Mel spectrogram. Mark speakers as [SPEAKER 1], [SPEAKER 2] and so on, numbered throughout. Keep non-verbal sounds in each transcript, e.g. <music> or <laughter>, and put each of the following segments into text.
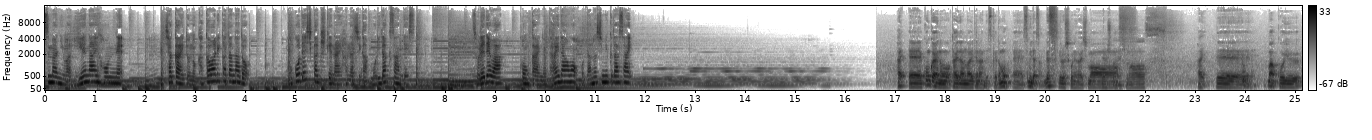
[SPEAKER 1] 妻には言えない本音社会との関わり方などここでしか聞けない話が盛りだくさんですそれでは今回の対談をお楽しみください
[SPEAKER 2] はい、えー今回の対談の相手なんですけども、えー、隅田さんです。よろしくお願いします。
[SPEAKER 3] よろしくお願いします。
[SPEAKER 2] はい、で、まあこういう、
